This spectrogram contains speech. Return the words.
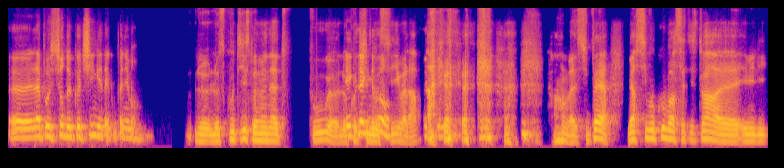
la posture de coaching et d'accompagnement. le, scoutisme mène à tout, le coaching aussi, voilà. Ah, bah, super. Merci beaucoup pour cette histoire, Émilie.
